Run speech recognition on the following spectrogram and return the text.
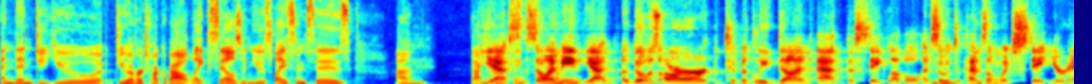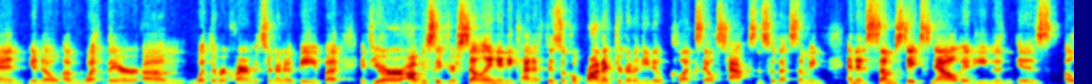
and then do you do you ever talk about like sales and use licenses? Um, that kind yes. of thing? So I mean, yeah, uh, those are typically done at the state level, and so Mhm. it depends on which state you're in. You know, of what their um, what the requirements are going to be. But if you're obviously if you're selling any kind of physical product, you're going to need to collect sales tax, and so that's something. And in some states now, it even is a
